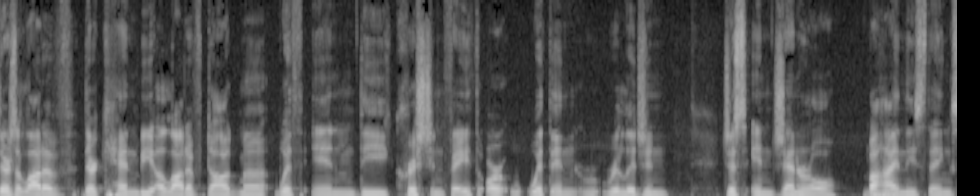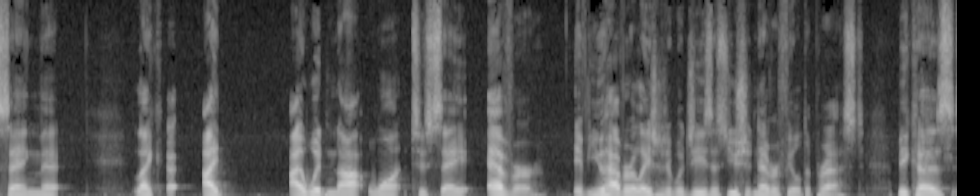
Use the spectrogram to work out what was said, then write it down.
there's a lot of, there can be a lot of dogma within the Christian faith or within religion just in general behind these things saying that, like, uh, I, I would not want to say ever, if you have a relationship with Jesus, you should never feel depressed because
